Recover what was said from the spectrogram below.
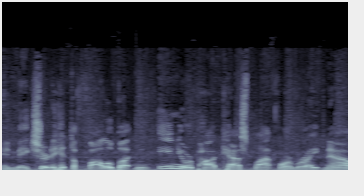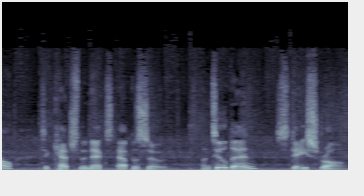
And make sure to hit the follow button in your podcast platform right now to catch the next episode. Until then, stay strong.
